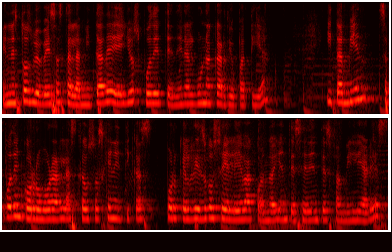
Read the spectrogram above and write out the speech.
En estos bebés hasta la mitad de ellos puede tener alguna cardiopatía y también se pueden corroborar las causas genéticas porque el riesgo se eleva cuando hay antecedentes familiares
